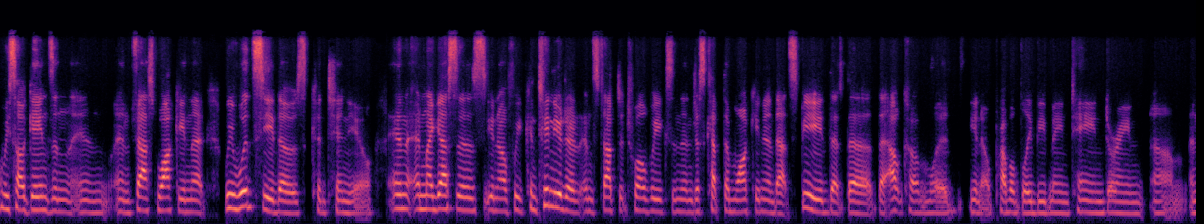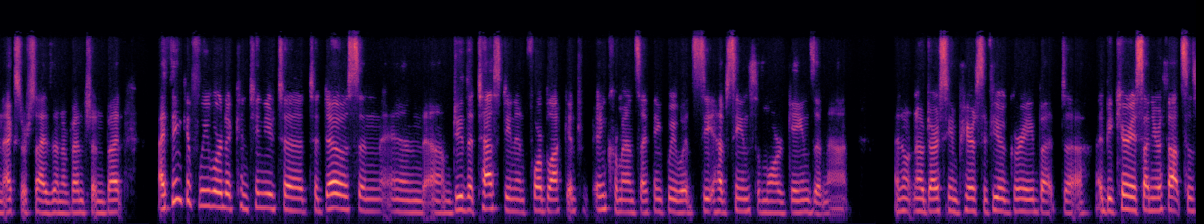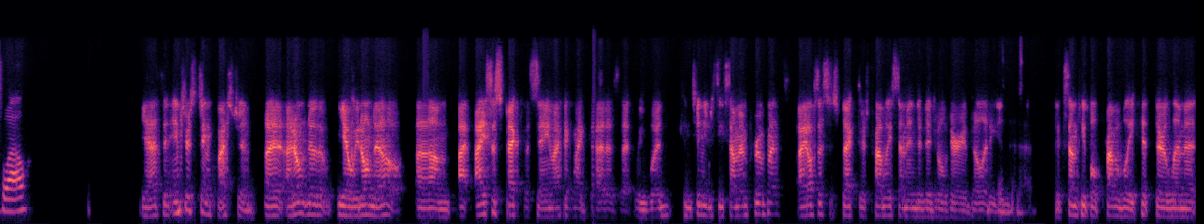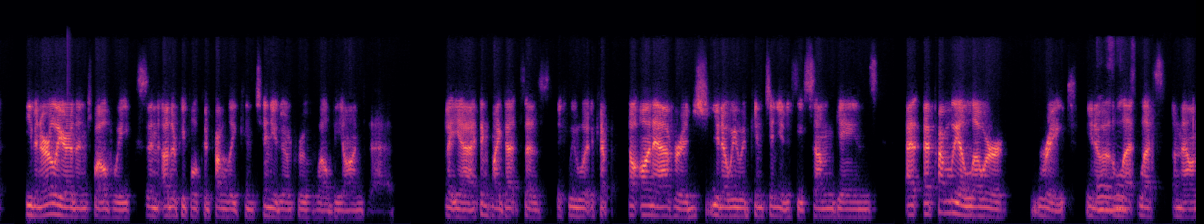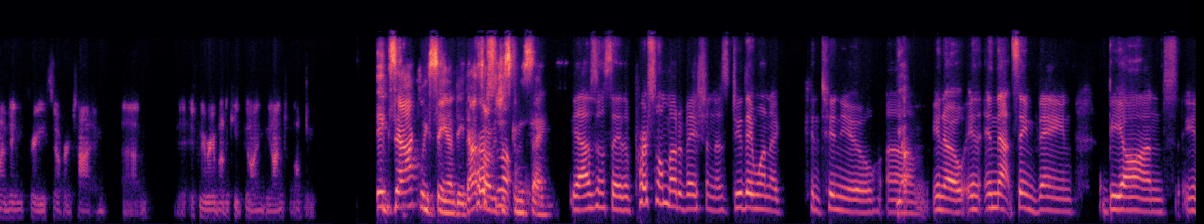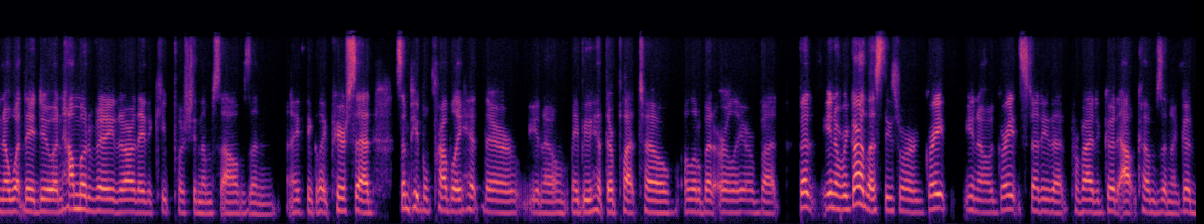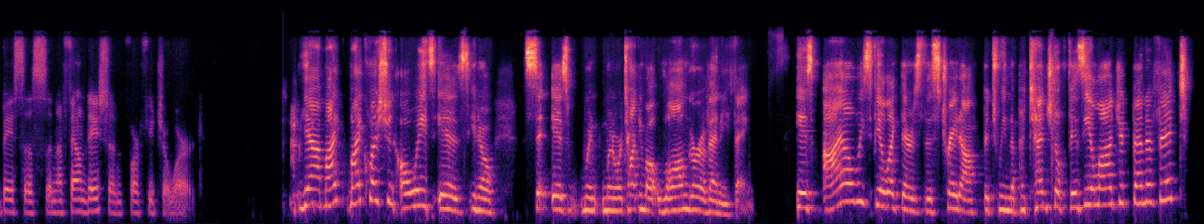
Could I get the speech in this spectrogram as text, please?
we saw gains in, in in fast walking that we would see those continue. And and my guess is you know if we continued it and stopped at 12 weeks and then just kept them walking at that speed that the the outcome would you know probably be maintained during um, an exercise intervention. But i think if we were to continue to to dose and and um, do the testing in four block increments i think we would see have seen some more gains in that I don't know, Darcy and Pierce, if you agree, but uh, I'd be curious on your thoughts as well. Yeah, it's an interesting question. I, I don't know that, yeah, we don't know. Um, I, I, suspect the same. I think my gut is that we would continue to see some improvements. I also suspect there's probably some individual variability in that. Like some people probably hit their limit even earlier than 12 weeks, and other people could probably continue to improve well beyond that. But yeah, I think my gut says if we would have kept on average, you know, we would continue to see some gains at, at probably a lower rate, you know, mm-hmm. a le- less amount of increase over time um, if we were able to keep going beyond 12 weeks. Exactly, Sandy. That's personal, what I was just going to say. Yeah, I was going to say the personal motivation is do they want to continue, um, yep. you know, in, in that same vein beyond, you know, what they do and how motivated are they to keep pushing themselves? And I think, like Pierce said, some people probably hit their, you know, maybe hit their plateau a little bit earlier, but but you know regardless these were great you know a great study that provided good outcomes and a good basis and a foundation for future work. Yeah my my question always is you know is when when we're talking about longer of anything is i always feel like there's this trade-off between the potential physiologic benefit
